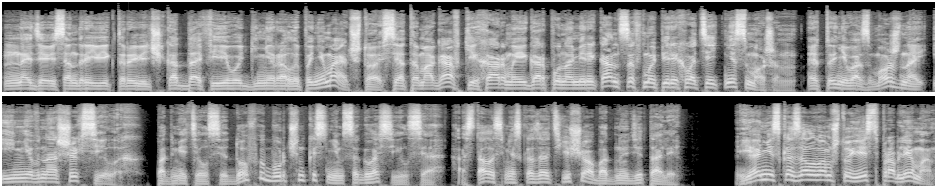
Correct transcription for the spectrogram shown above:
Надеюсь, Андрей Викторович, Каддафи и его генералы понимают, что все томагавки, хармы и гарпун американцев мы перехватить не сможем. Это невозможно и не в наших силах. Подметил Седов, и Бурченко с ним согласился. Осталось мне сказать еще об одной детали. «Я не сказал вам, что есть проблема.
